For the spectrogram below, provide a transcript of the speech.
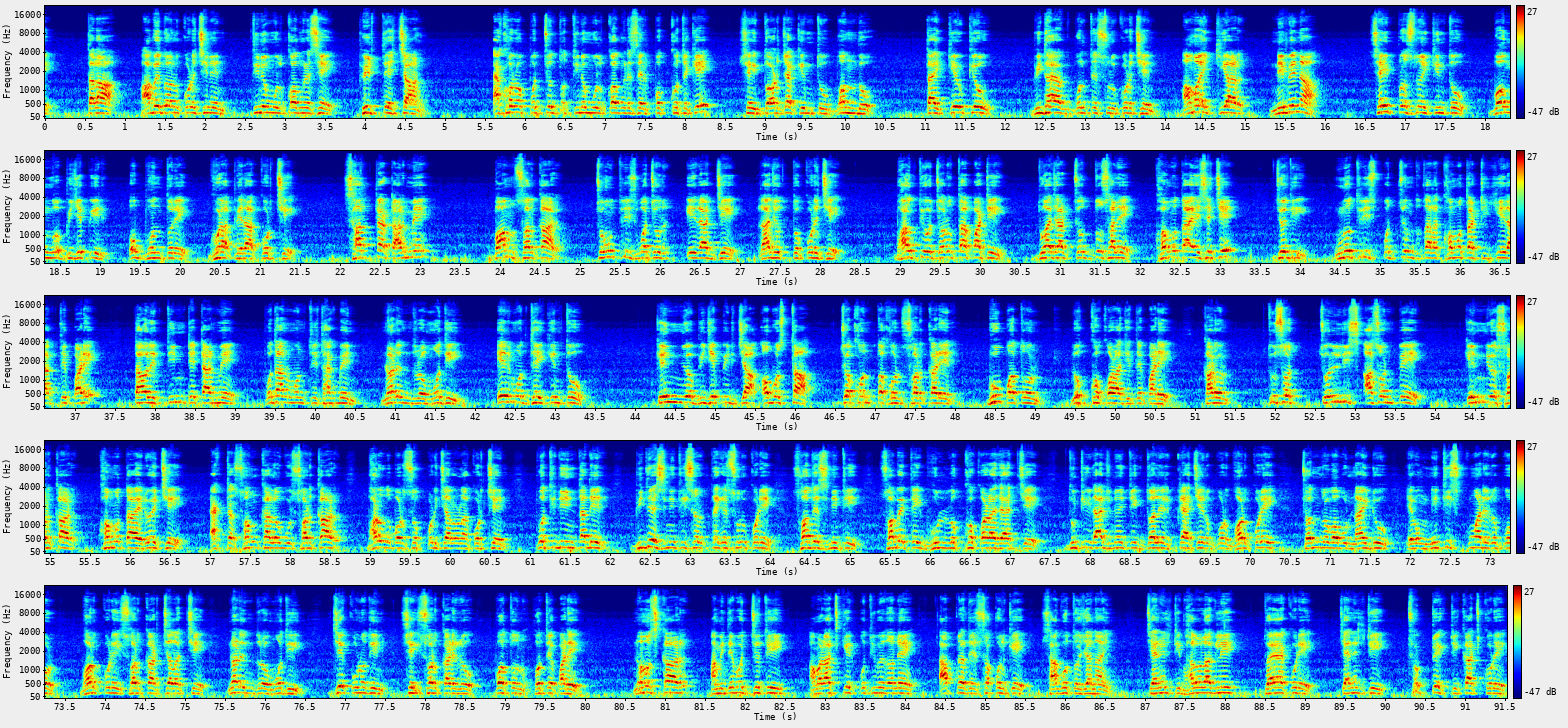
তারা আবেদন করেছিলেন তৃণমূল কংগ্রেসে ফিরতে চান। এখনও পর্যন্ত তৃণমূল কংগ্রেসের পক্ষ থেকে সেই দরজা কিন্তু বন্ধ। তাই কেউ কেউ বিধায়ক বলতে শুরু করেছেন, আমায় কি আর নেবে না? সেই প্রশ্নই কিন্তু বঙ্গ বিজেপির অভ্যন্তরে ঘোরাফেরা করছে। সাতটা টার্মে বাম সরকার চৌত্রিশ বছর এ রাজ্যে রাজত্ব করেছে। ভারতীয় জনতা পার্টি দু হাজার চোদ্দ সালে ক্ষমতা এসেছে। যদি উনত্রিশ পর্যন্ত তারা ক্ষমতা টিকিয়ে রাখতে পারে, তাহলে তিনটে টার্মে প্রধানমন্ত্রী থাকবেন নরেন্দ্র মোদী। এর মধ্যেই কিন্তু কেন্দ্রীয় বিজেপির যা অবস্থা, যখন তখন সরকারের ভূপতন লক্ষ্য করা যেতে পারে। কারণ দুশো চল্লিশ আসন পেয়ে কেন্দ্রীয় সরকার ক্ষমতায় রয়েছে। একটা সংখ্যালঘু সরকার ভারতবর্ষ পরিচালনা করছেন। প্রতিদিন তাদের বিদেশ নীতি থেকে শুরু করে স্বদেশ নীতি, সবেতেই ভুল লক্ষ্য করা যাচ্ছে। দুটি রাজনৈতিক দলের ক্র্যাচের ওপর ভর করে চন্দ্রবাবু নাইডু এবং নীতিশ কুমারের ওপর ভর করেই সরকার চালাচ্ছে নরেন্দ্র মোদী। যে কোনো দিন সেই সরকারেরও পতন হতে পারে। নমস্কার, আমি দেবজ্যোতি। আমার আজকের প্রতিবেদনে আপনাদের সকলকে স্বাগত জানাই। চ্যানেলটি ভালো লাগলে দয়া করে চ্যানেলটি ছোট্ট একটি কাজ করে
